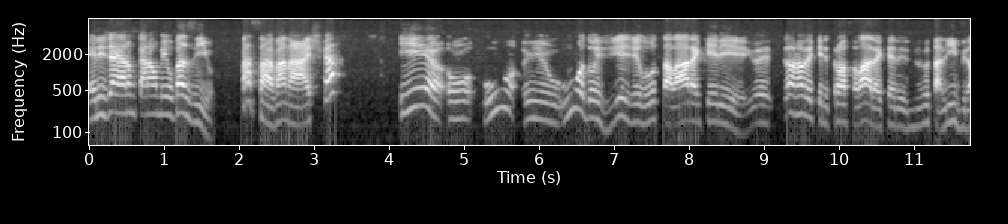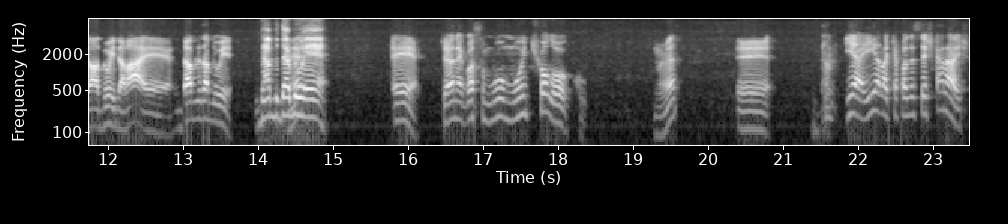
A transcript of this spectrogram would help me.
ele já era um canal meio vazio. Passava a NASCAR e o, um, um ou dois dias de luta lá daquele. Qual é o nome daquele troço lá, daquele luta livre lá, doida lá? É WWE. WWE. Né? É, que é um negócio muito louco. Né? É, e aí ela quer fazer seis canais.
